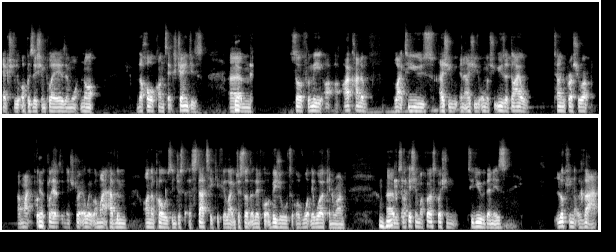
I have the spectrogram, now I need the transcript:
extra opposition players and whatnot, the whole context changes. Um, yeah. So for me, I, I kind of like to use as you and as you almost use a dial, turn the pressure up. I might put yep. the players in there straight away. I might have them unopposed and just a static, if you like, just so that they've got a visual to, of what they're working around. Mm-hmm. Um, so I guess my first question to you then is, looking at that,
